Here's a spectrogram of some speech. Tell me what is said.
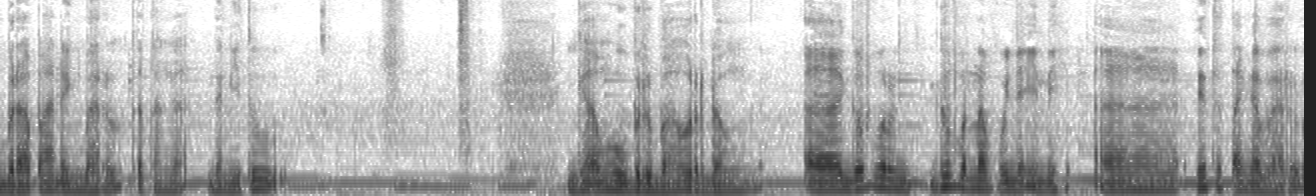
beberapa ada yang baru tetangga. Dan itu nggak mau berbaur dong uh, gue per gue pernah punya ini. Uh, ini tetangga baru.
